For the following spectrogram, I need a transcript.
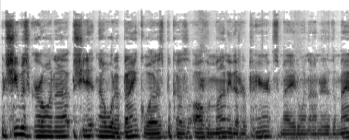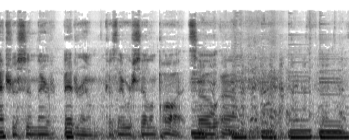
when she was growing up, she didn't know what a bank was because all the money that her parents made went under the mattress in their bedroom because they were selling pot. So. Um,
